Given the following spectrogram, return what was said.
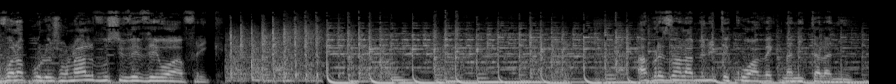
Voilà pour le journal, vous suivez VO Afrique. À présent, la minute éco avec Nani Talani.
